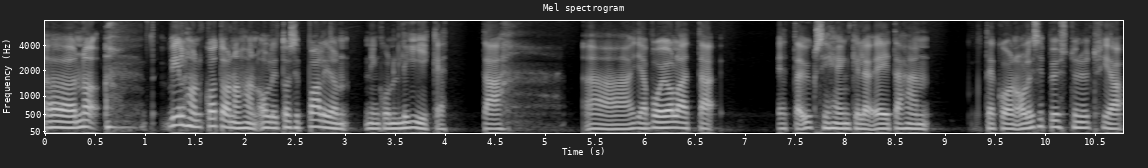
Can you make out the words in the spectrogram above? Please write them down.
Öö, no, Vilhon kotonahan oli tosi paljon niin kuin liikettä öö, ja voi olla, että, että yksi henkilö ei tähän tekoon olisi pystynyt ja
